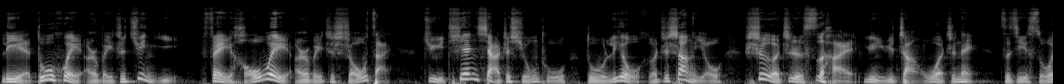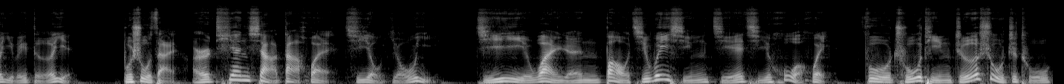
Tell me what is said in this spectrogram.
列都会而为之郡邑，废侯位而为之守宰，据天下之雄图，度六合之上游，设置四海，运于掌握之内，自己所以为德也。不数载而天下大坏，其有有矣？及万人报其威行，劫其祸惠。复楚挺折树之徒，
